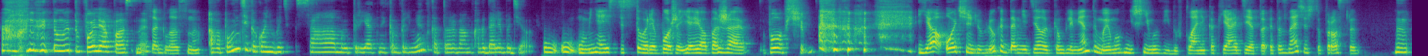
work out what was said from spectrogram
Поэтому это более опасно. Согласна. А вы помните какой-нибудь самый приятный комплимент, который вам когда-либо делали? У-у, у меня есть история, боже, я ее обожаю. В общем, я очень люблю, когда мне делают комплименты моему внешнему виду в плане, как я одета. Это значит, что просто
